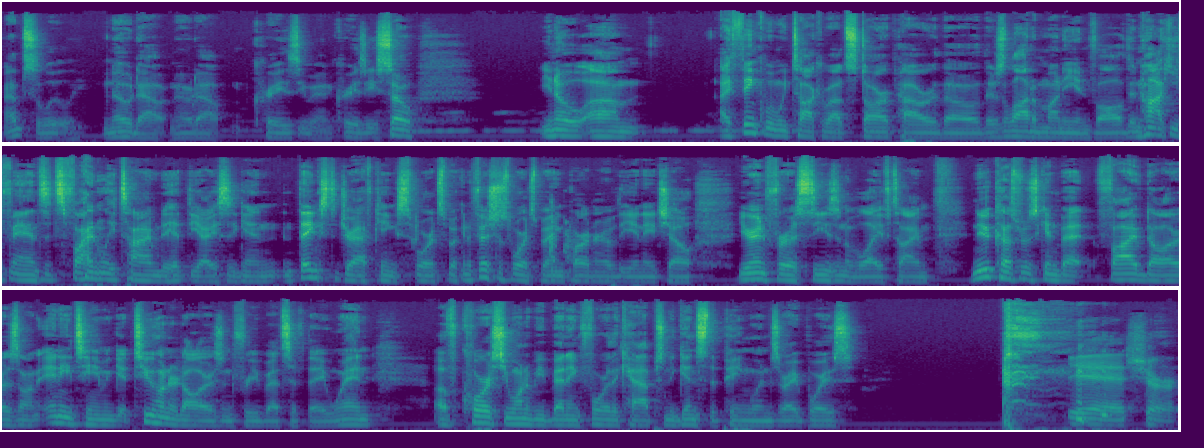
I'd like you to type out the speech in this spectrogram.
absolutely. No doubt, no doubt. Crazy, man, crazy. So, you know, um, I think when we talk about star power, though, there's a lot of money involved. And hockey fans, it's finally time to hit the ice again. And thanks to DraftKings Sportsbook, an official sports betting partner of the NHL, you're in for a season of lifetime. New customers can bet $5 on any team and get $200 in free bets if they win. Of course, you want to be betting for the Caps and against the Penguins, right, boys? Yeah, sure.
